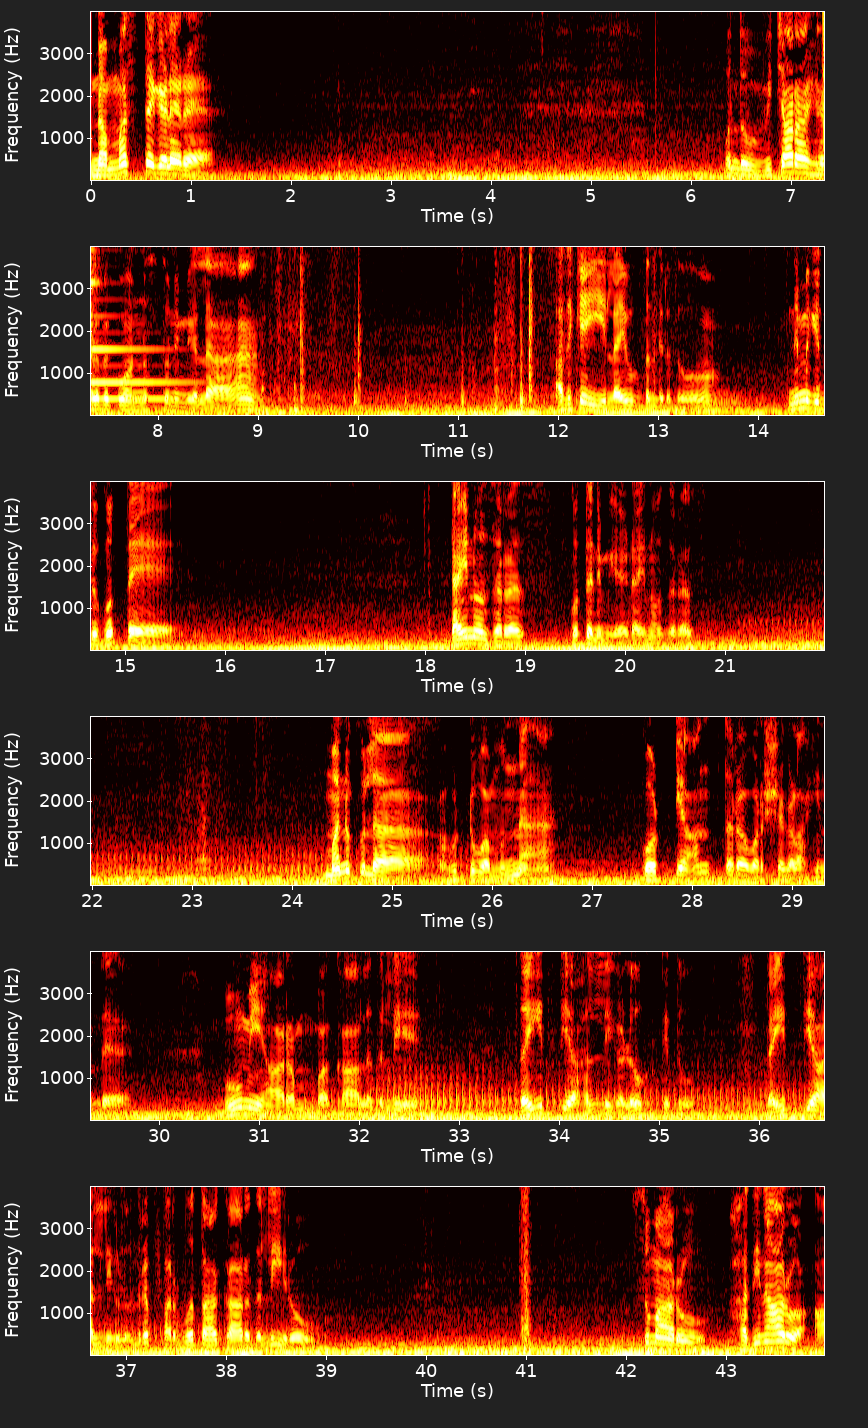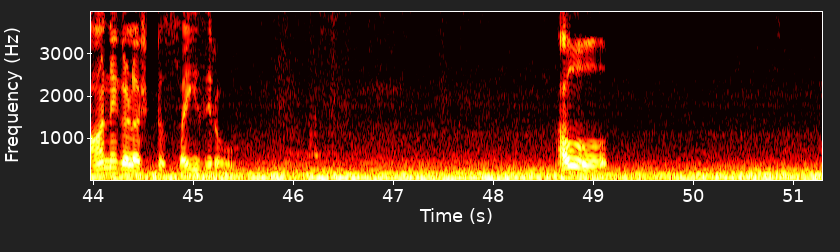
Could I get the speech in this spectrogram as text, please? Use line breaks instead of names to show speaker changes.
ನಮಸ್ತೆ ಗೆಳೆಯರೆ. ಒಂದು ವಿಚಾರ ಹೇಳಬೇಕು ಅನ್ನಿಸ್ತು ನಿಮಗೆಲ್ಲ. ಅದಕ್ಕೆ ಈ ಲೈವ್ ಬಂದಿರೋದು, ನಿಮಗಿದು ಗೊತ್ತೇ? ಡೈನೋಸರಸ್ ಗೊತ್ತೇ ನಿಮಗೆ ಡೈನೋಸರಸ್ ಮನುಕುಲ ಹುಟ್ಟುವ ಮುನ್ನ ಕೋಟ್ಯಾಂತರ ವರ್ಷಗಳ ಹಿಂದೆ ಭೂಮಿ ಆರಂಭ ಕಾಲದಲ್ಲಿ ದೈತ್ಯ ಹಲ್ಲಿಗಳು ಇದ್ದವು ದೈತ್ಯ ಹಲ್ಲಿಗಳು ಅಂದರೆ ಪರ್ವತಾಕಾರದಲ್ಲಿ ಇರೋವು. ಸುಮಾರು ಹದಿನಾರು ಆನೆಗಳಷ್ಟು ಸೈಜ್ ಇರೋವು. ಅವು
